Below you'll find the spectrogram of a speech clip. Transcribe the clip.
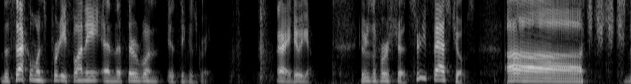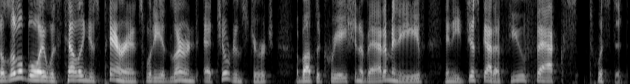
The second one's pretty funny, and the third one I think is great. All right, here we go. Here's the first joke. Three fast jokes. Uh, the little boy was telling his parents what he had learned at children's church about the creation of Adam and Eve, and he just got a few facts twisted.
